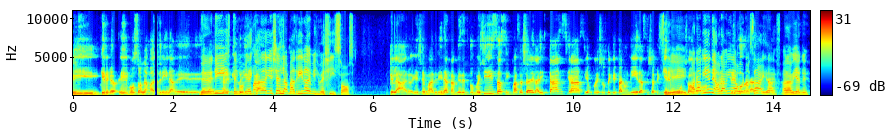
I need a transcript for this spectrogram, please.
y creo, eh, vos sos la madrina de, De Denise, mi tengo ahijada y ella es la madrina de mis mellizos. Claro, y ella es madrina también de tus mellizos y más allá de la distancia, siempre yo sé que están unidas, ella te quiere Sí. mucho. Ahora vos, viene, ahora viene de a Buenos. Aires. Ahora viene.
